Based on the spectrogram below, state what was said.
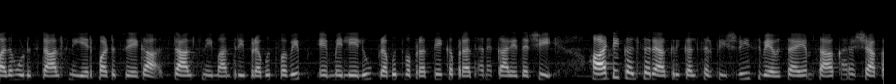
పదమూడు స్టాల్స్ని ఏర్పాటు చేయగా స్టాల్స్ని మంత్రి ప్రభుత్వ విప్ ఎమ్మెల్యేలు ప్రభుత్వ ప్రత్యేక ప్రధాన కార్యదర్శి హార్టికల్చర్ అగ్రికల్చర్ ఫిషరీస్ వ్యవసాయం సహకార శాఖ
